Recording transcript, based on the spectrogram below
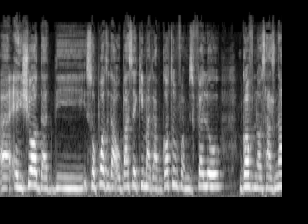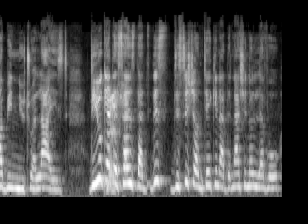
uh, ensure that the support that Obaseki might have gotten from his fellow governors has now been neutralized. Do you get a sense that this decision taken at the national level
